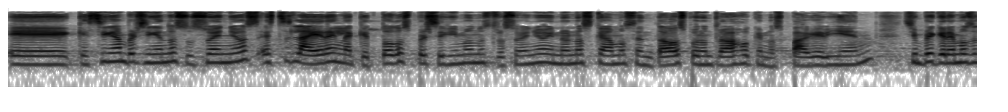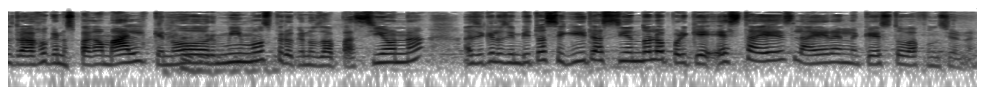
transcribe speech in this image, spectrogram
eh, que sigan persiguiendo sus sueños. Esta es la era en la que todos perseguimos nuestro sueño y no nos quedamos sentados por un trabajo que nos pague bien. Siempre queremos el trabajo que nos paga mal, que no dormimos, pero que nos apasiona. Así que los invito a seguir haciéndolo porque esta es la era en la que esto va a funcionar.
